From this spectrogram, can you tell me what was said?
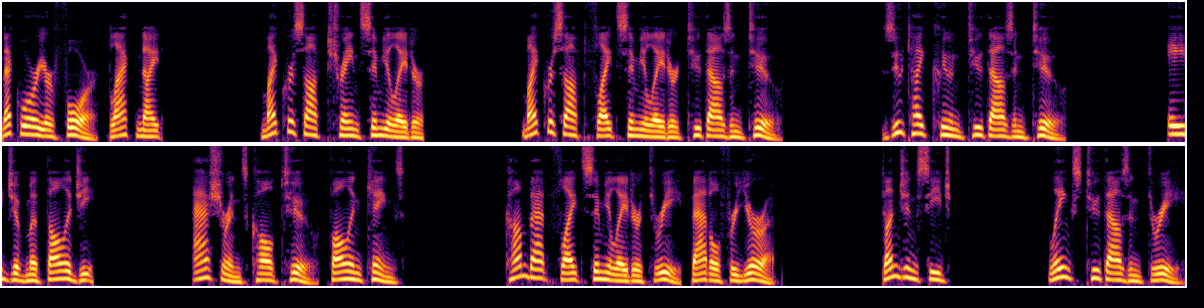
MechWarrior 4, Black Knight Microsoft Train Simulator Microsoft Flight Simulator 2002 Zoo Tycoon 2002 Age of Mythology Asheron's Call 2, Fallen Kings Combat Flight Simulator 3, Battle for Europe Dungeon Siege Links 2003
